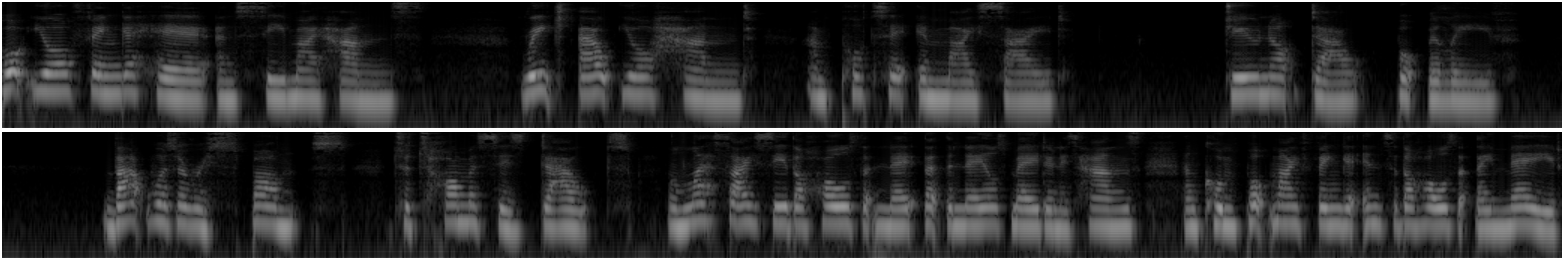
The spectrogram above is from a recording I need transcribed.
Put your finger here and see my hands. Reach out your hand and put it in my side. Do not doubt, but believe. That was a response to Thomas's doubt. Unless I see the holes that, na- that the nails made in his hands and can put my finger into the holes that they made,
